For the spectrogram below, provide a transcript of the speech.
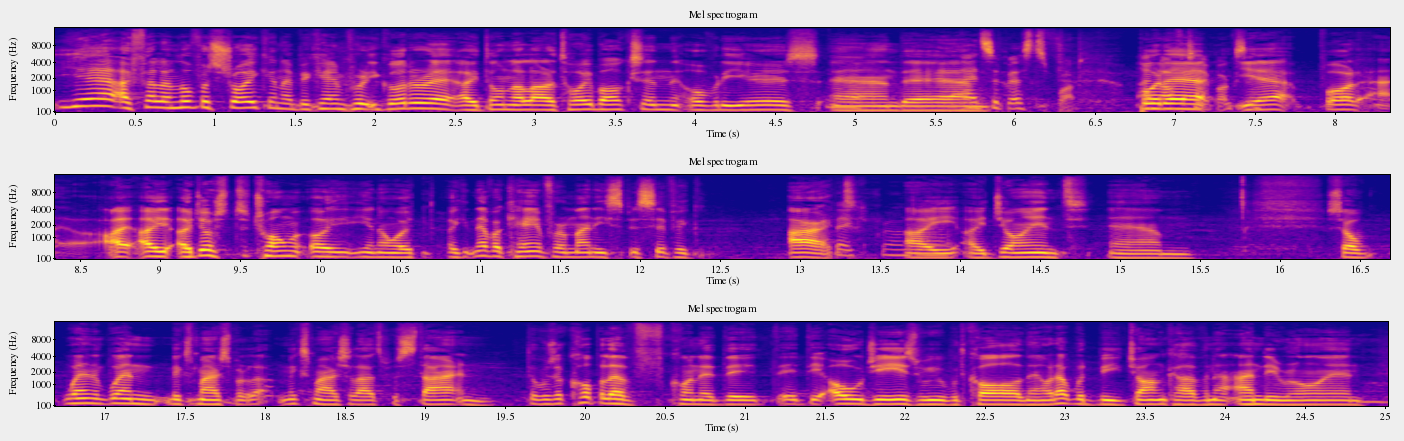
Yeah, I fell in love with striking. I became pretty good at it. I done a lot of Thai boxing over the years, Yeah. and um, it's the best sport. but uh, yeah, but I, I, I just throw. I, you know, I, I never came from any specific art. Background, I, yeah. I joined. Um, so when when mixed martial mixed martial arts was starting, there was a couple of kind of the, the, the OGs we would call now. That would be John Kavanagh, Andy Ryan,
